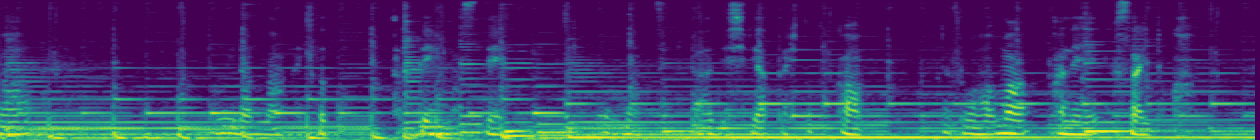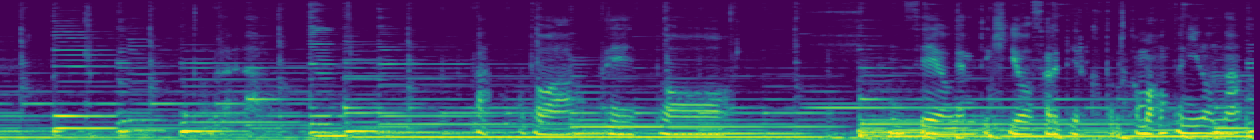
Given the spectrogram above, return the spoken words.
はいろんな人と会っていましてまあ、ツイッターで知り合った人とかあとはまあ姉夫妻とか生を辞めて起業されている方とかまあ本当にいろんな方に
